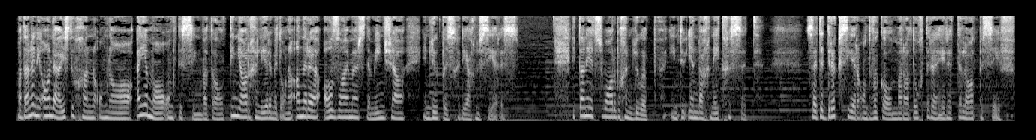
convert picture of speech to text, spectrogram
Maar dan in die aande huis toe gaan om na haar eie ma om te sien wat al 10 jaar gelede met onder andere Alzheimer, demensie en lupus gediagnoseer is. Die tannie het swaar begin loop en toe eendag net gesit. Sy het 'n drukseer ontwikkel, maar haar dogter het dit te laat besef.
